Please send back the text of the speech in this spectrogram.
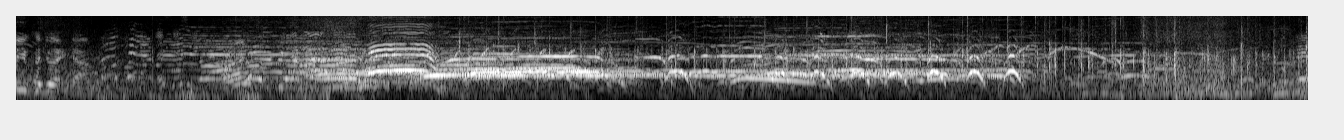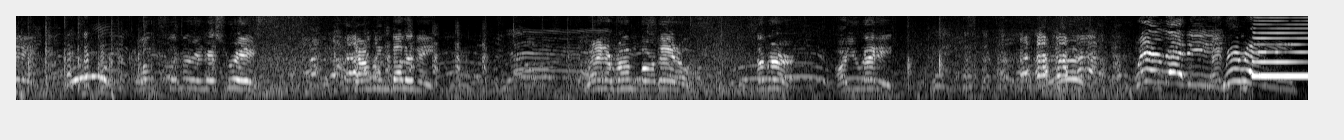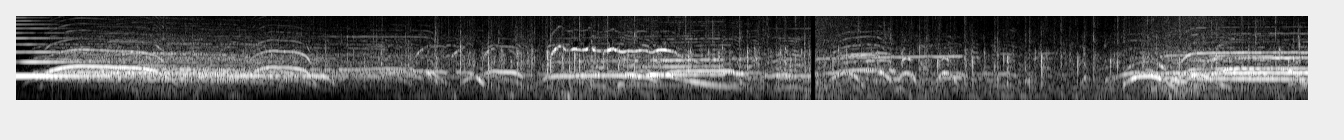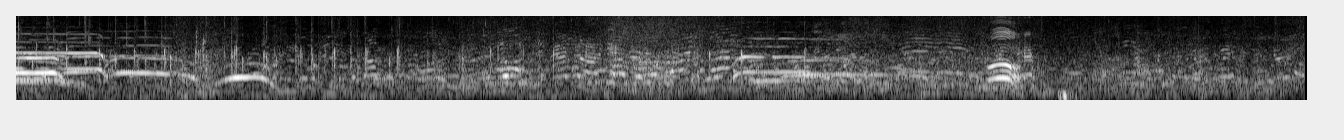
you could do it, Cam. This race, Cameron Bellamy. Right around Barbados. Swimmer, are you ready? Yeah.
